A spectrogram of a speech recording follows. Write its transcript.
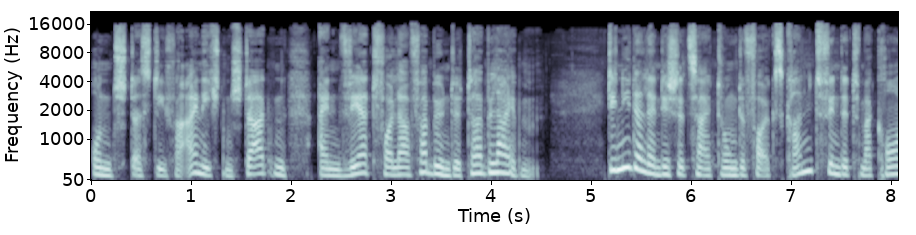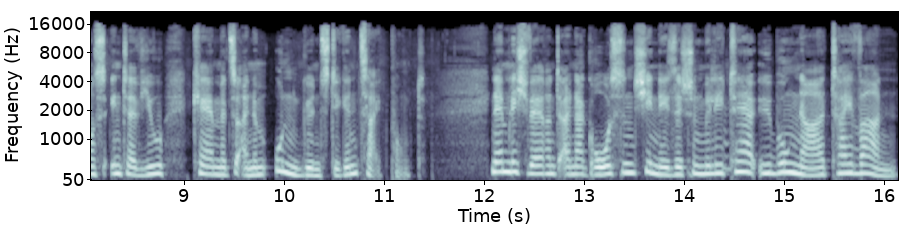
und dass die Vereinigten Staaten ein wertvoller Verbündeter bleiben. Die niederländische Zeitung De Volkskrant findet Macrons Interview käme zu einem ungünstigen Zeitpunkt. Nämlich während einer großen chinesischen Militärübung nahe Taiwan.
